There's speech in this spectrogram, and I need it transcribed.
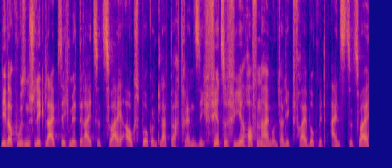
Leverkusen schlägt Leipzig mit 3 zu 2. Augsburg und Gladbach trennen sich 4 zu 4. Hoffenheim unterliegt Freiburg mit 1 zu 2.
